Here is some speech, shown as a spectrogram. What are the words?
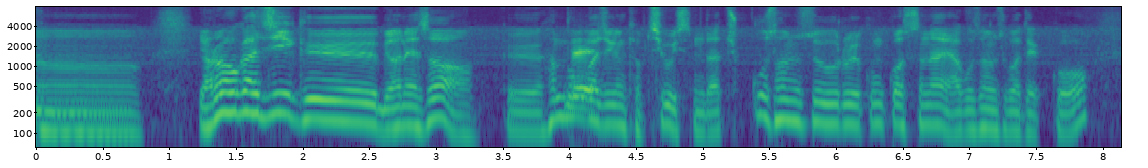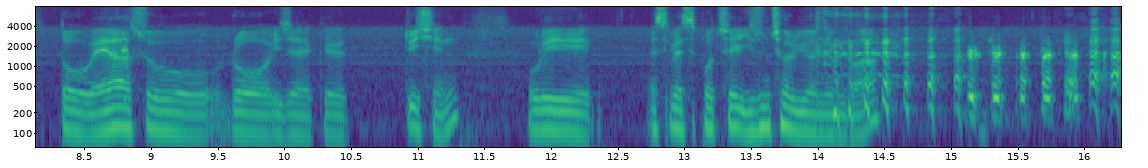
어. 여러 가지 그 면에서 그 한 분과 네. 지금 겹치고 있습니다. 축구 선수를 꿈꿨으나 야구 선수가 됐고 또 외야수로 이제 그 뛰신 우리 SBS 스포츠의 이순철 위원님과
